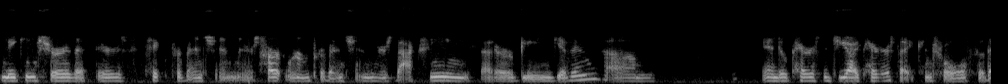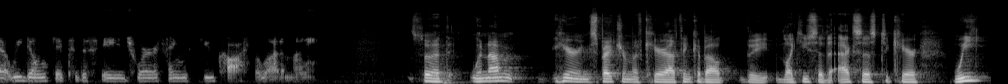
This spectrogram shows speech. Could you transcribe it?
making sure that there's tick prevention, there's heartworm prevention, there's vaccines that are being given, um, endoparasite, GI parasite control, so that we don't get to the stage where things do cost a lot of money. So the, when I'm hearing spectrum of care, I think about the, like you said, the access to care. We,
